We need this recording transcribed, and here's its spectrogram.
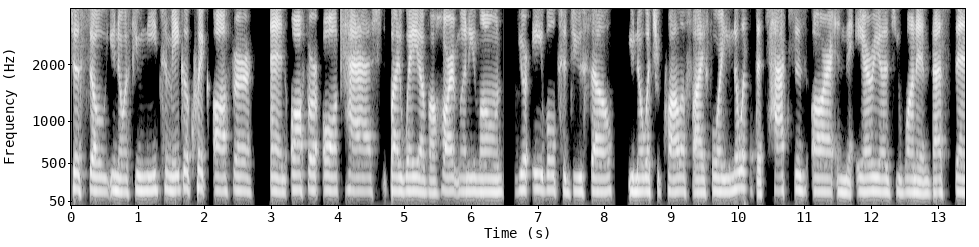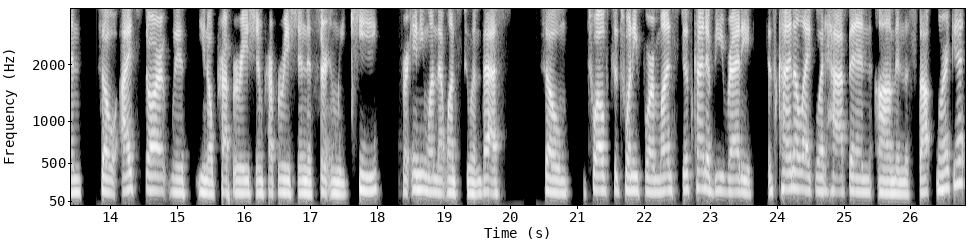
just so, you know, if you need to make a quick offer and offer all cash by way of a hard money loan, you're able to do so. You know what you qualify for. You know what the taxes are in the areas you want to invest in. So I'd start with, you know, preparation. Preparation is certainly key for anyone that wants to invest. So 12 to 24 months, just kind of be ready. It's kind of like what happened um, in the stock market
